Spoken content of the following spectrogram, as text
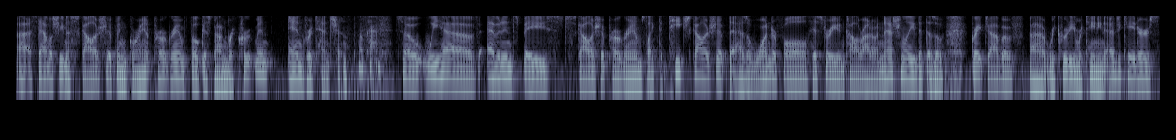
uh, establishing a scholarship and grant program focused on recruitment and retention. okay. So we have evidence based scholarship programs like the Teach Scholarship that has a wonderful history in Colorado and nationally that does a great job of uh, recruiting and retaining educators.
